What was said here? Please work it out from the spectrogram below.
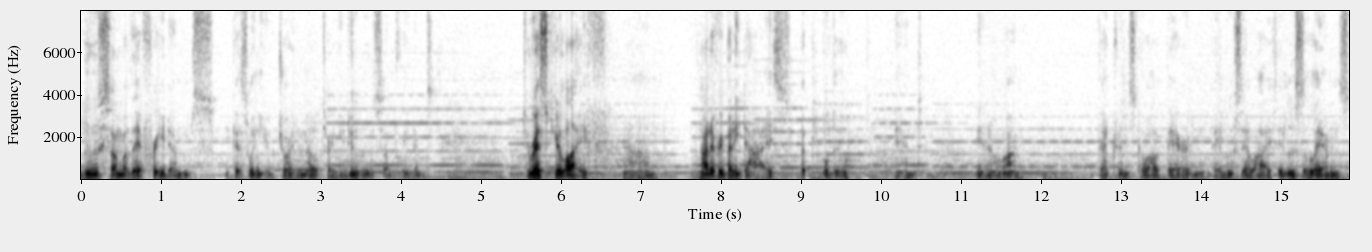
lose some of their freedoms, because when you join the military, you do lose some freedoms, to risk your life. Um, not everybody dies, but people do. And, you know, um, veterans go out there and they lose their life, they lose their limbs,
